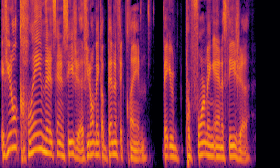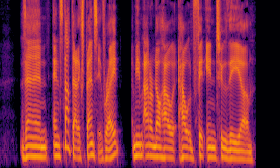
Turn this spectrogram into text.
If you don't claim that it's anesthesia, if you don't make a benefit claim that you're performing anesthesia, then, and it's not that expensive, right? I mean, I don't know how, how it would fit into the, um,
